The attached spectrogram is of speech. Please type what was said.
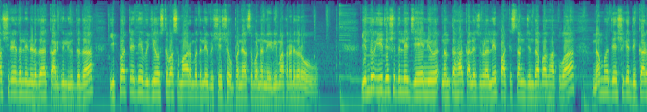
ಆಶ್ರಯದಲ್ಲಿ ನಡೆದ ಕಾರ್ಗಿಲ್ ಯುದ್ಧದ ಇಪ್ಪತ್ತೈದನೇ ವಿಜಯೋತ್ಸವ ಸಮಾರಂಭದಲ್ಲಿ ವಿಶೇಷ ಉಪನ್ಯಾಸವನ್ನು ನೀಡಿ ಮಾತನಾಡಿದರು. ಇಂದು ಈ ದೇಶದಲ್ಲಿ ಜೆಎನ್ಯು ನಂತಹ ಕಾಲೇಜುಗಳಲ್ಲಿ ಪಾಕಿಸ್ತಾನ ಜಿಂದಾಬಾದ್ ಹಾಕುವ ನಮ್ಮ ದೇಶಕ್ಕೆ ಧಿಕ್ಕಾರ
